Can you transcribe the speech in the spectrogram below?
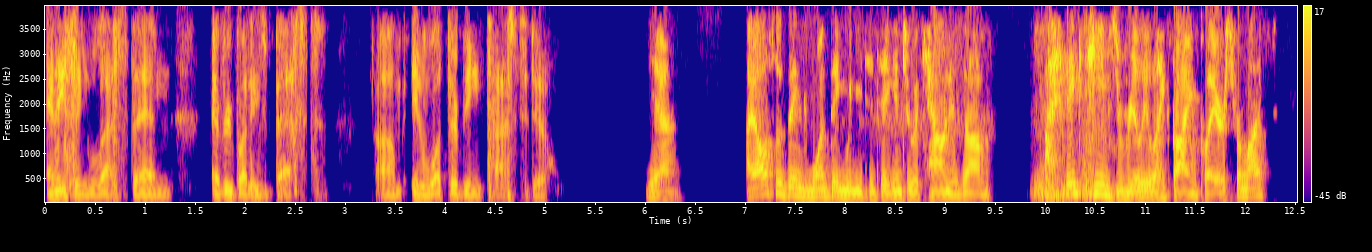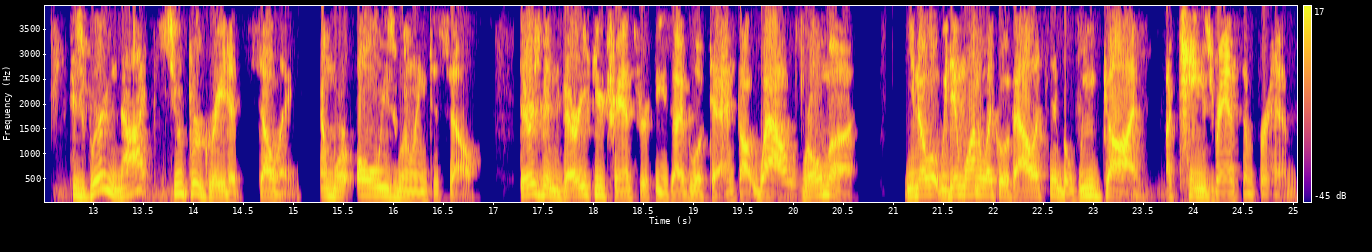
anything less than everybody's best um, in what they're being tasked to do. Yeah. I also think one thing we need to take into account is um, I think teams really like buying players from us because we're not super great at selling and we're always willing to sell. There's been very few transfer fees I've looked at and thought, wow, Roma, you know what? We didn't want to let go of Alisson, but we got a king's ransom for him,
